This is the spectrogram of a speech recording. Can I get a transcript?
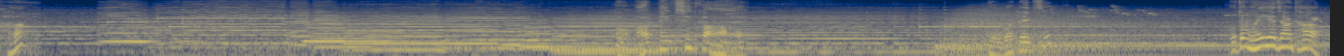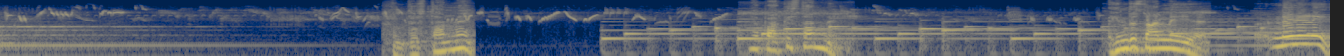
खा? टैक्सी कहाँ है टोबा टैक्सी वो तो वही है जहाँ था। हिंदुस्तान में? या पाकिस्तान में? हिंदुस्तान में ही है। नहीं नहीं नहीं,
